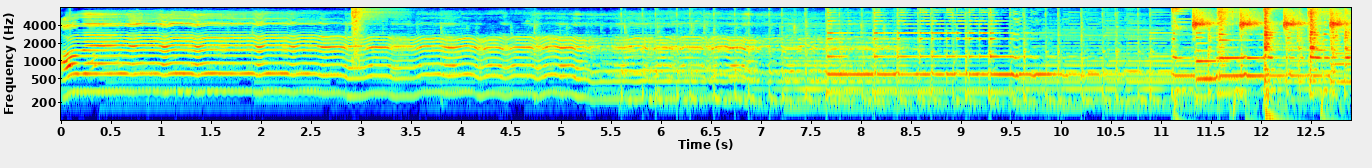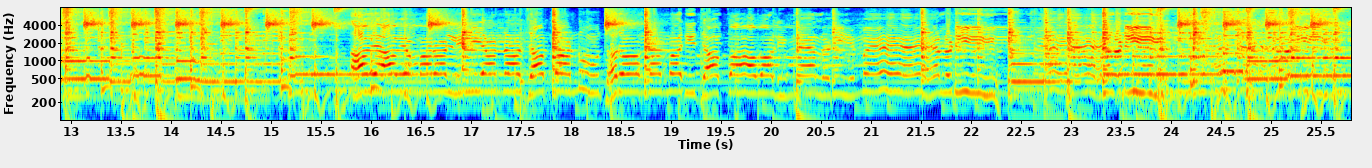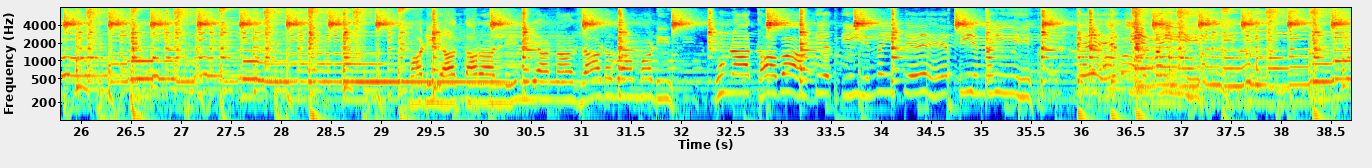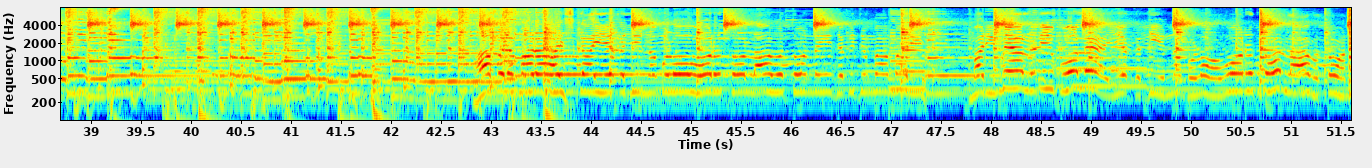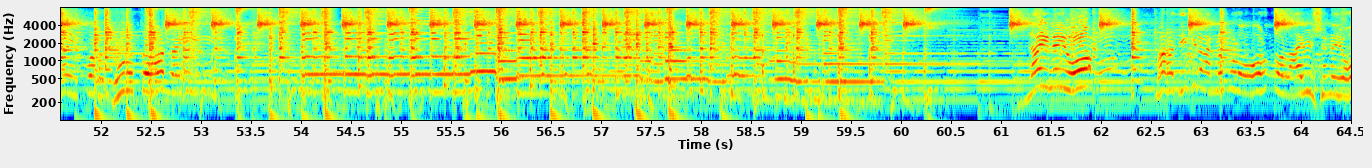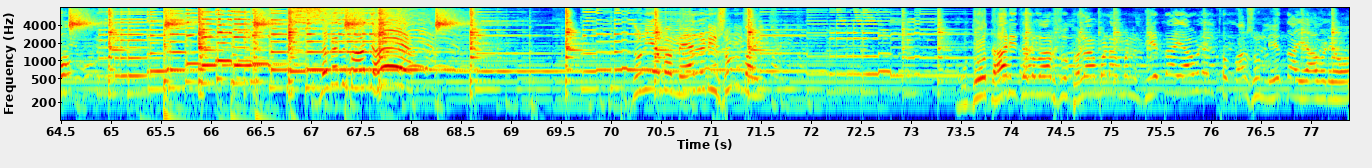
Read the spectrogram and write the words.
આવે આવે આવે મારા લીલિયાના ઝાપાનું ધરમ મારી ઝાપા વાળી મેલડી આ તારા લીલિયાના ઝાડવા મળી. ઉના થવા દેતી નહીં દેતી નહીં દેતી નહીં. આપણે મારા હસકા, એક દી નબળો ઓર તો લાવતો નહીં જગજમાં મારી. મારી મેલડી બોલે, એક દી નબળો ઓરતો લાવતો નહીં, પણ ધૂળતો નહીં. નહીં હો. મારા દીકરા નબળો ઓળતો લાવીશ નહીં હો. જગત માધે દુનિયામાં મેલડી શું ભાઈ? હું દોધારી તલવાર છું. ભલામણા મને દેતાય આવડે ને તો પાછું લેતાય આવડે હો.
